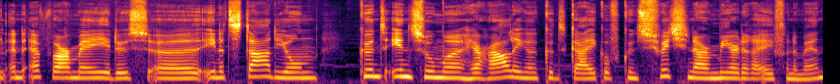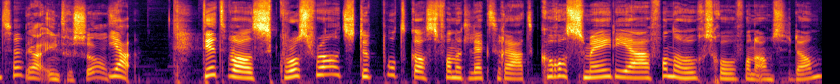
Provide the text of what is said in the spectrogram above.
een app waarmee je dus eh, in het stadion kunt inzoomen, herhalingen kunt kijken of kunt switchen naar meerdere evenementen. Ja, interessant. Ja. Dit was Crossroads, de podcast van het lectoraat Cross Media van de Hogeschool van Amsterdam.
